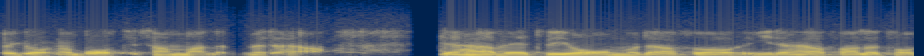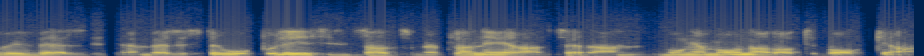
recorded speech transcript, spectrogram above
begå något brott i samband med det här. Det här vet vi om och därför i det här fallet har vi väldigt, en väldigt stor polisinsats som är planerad sedan många månader tillbaka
